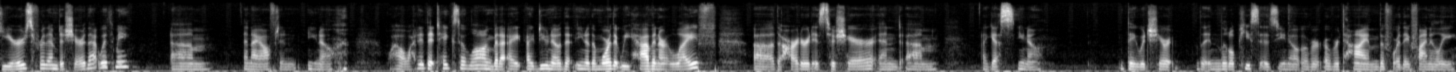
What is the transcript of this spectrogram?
years for them to share that with me. Um, and I often, you know, wow, why did it take so long? But I, I do know that, you know, the more that we have in our life, uh, the harder it is to share. And um, I guess, you know, they would share it in little pieces, you know, over over time before they finally,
